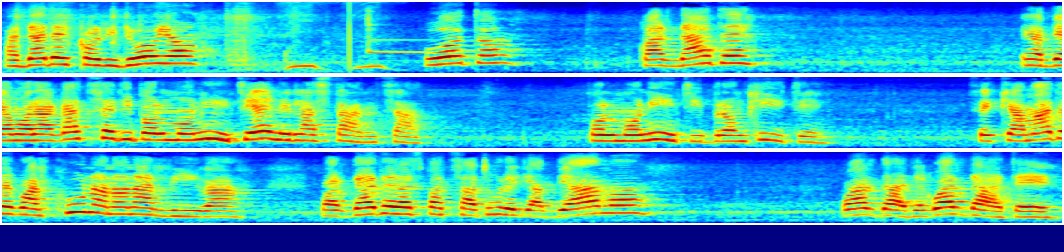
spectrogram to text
Guardate il corridoio. Vuoto. Guardate e abbiamo ragazze di polmoniti eh, nella stanza. Polmoniti, bronchiti. Se chiamate qualcuno non arriva. Guardate le spazzature che abbiamo. Guardate, guardate.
